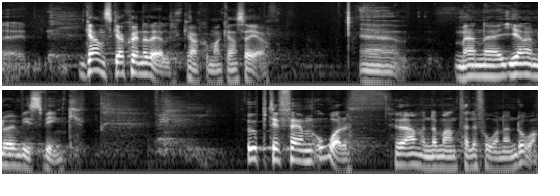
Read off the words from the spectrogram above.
Eh, ganska generell kanske man kan säga. Eh, men eh, ger ändå en viss vink. Upp till fem år, hur använder man telefonen då?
